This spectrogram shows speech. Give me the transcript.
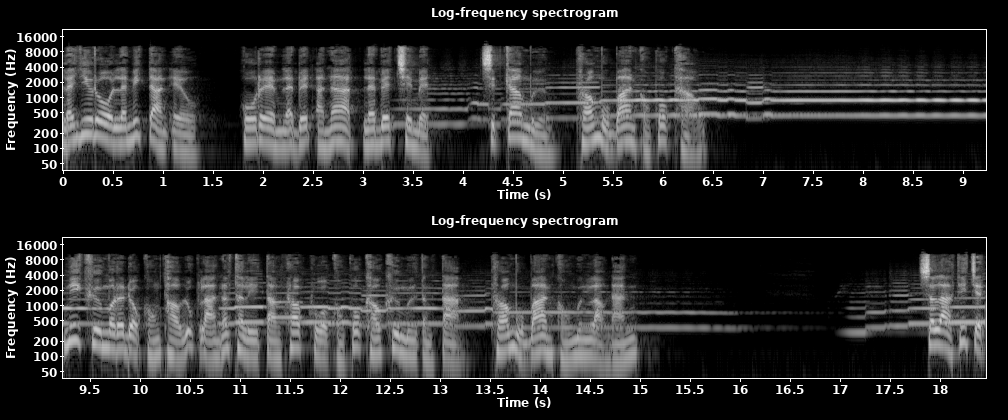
และยิโรนและมิกดานเอลโฮเรมและเบตอานาตและเบตเชเมตสิบเก้าเมืองพร้อมหมู่บ้านของพวกเขา นี่คือมรดกของเผ่าลูกหลานนัฟทาลีตามครอบครัวของพวกเขาคือเมืองต่างๆ พร้อมหมู่บ้านของเมืองเหล่านั้น สลากที่เจ็ด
